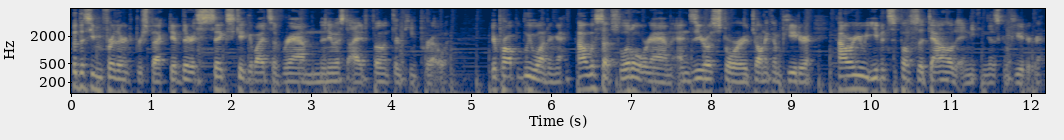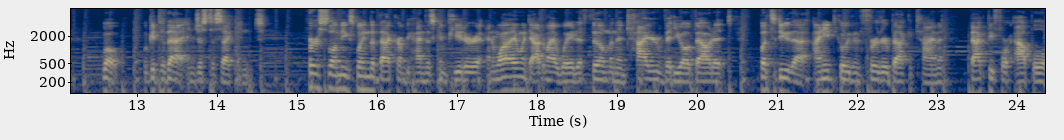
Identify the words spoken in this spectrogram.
put this even further into perspective, there is 6 gigabytes of RAM in the newest iPhone 13 Pro. You're probably wondering, how with such little RAM and zero storage on a computer, how are you even supposed to download anything to this computer? Well, we'll get to that in just a second. First, let me explain the background behind this computer and why I went out of my way to film an entire video about it, but to do that, I need to go even further back in time, back before Apple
